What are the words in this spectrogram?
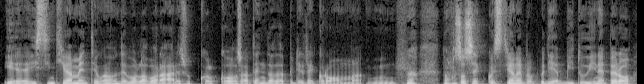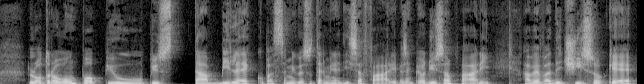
eh, istintivamente quando devo lavorare su qualcosa tendo ad aprire Chrome. non so se è questione proprio di abitudine, però lo trovo un po' più, più stabile, ecco, passami questo termine di Safari. Per esempio, oggi Safari aveva deciso che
